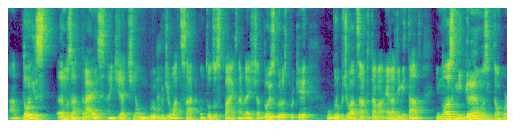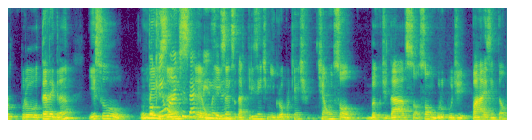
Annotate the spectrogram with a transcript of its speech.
há dois anos atrás, a gente já tinha um grupo de WhatsApp com todos os pais. Na verdade, a gente tinha dois grupos porque o grupo de WhatsApp tava, era limitado. E nós migramos, então, para o Telegram. Isso um, um mês antes, da crise, é, um mês né? antes da crise a gente migrou porque a gente tinha um só banco de dados, só, só um grupo de pais, então,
